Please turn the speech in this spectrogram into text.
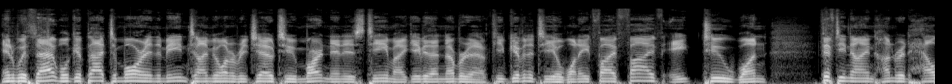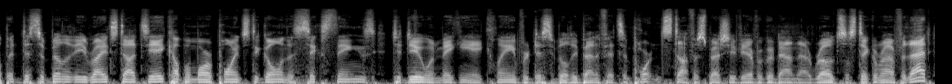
And with that, we'll get back to more. In the meantime, you want to reach out to Martin and his team. I gave you that number I'll keep giving it to you. 1 821 5900 help at disabilityrights.ca. A couple more points to go on the six things to do when making a claim for disability benefits. Important stuff, especially if you ever go down that road. So stick around for that.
